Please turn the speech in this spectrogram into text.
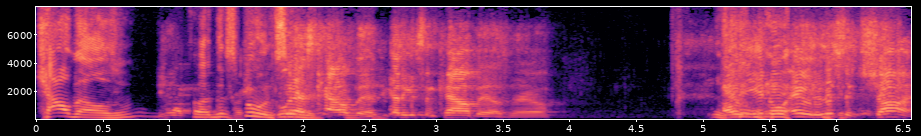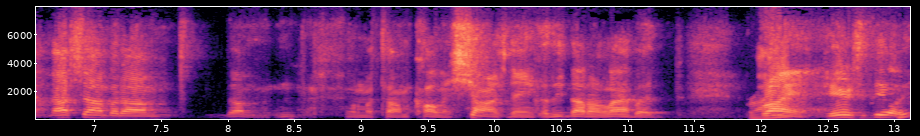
cowbells. You have- Uh, the spoons. Who has cowbells? You got to get some cowbells, man. Oh, you know, hey, listen, Sean, not Sean, but um, um what am I talking? I'm calling Sean's name because he's not online, but Brian, here's the deal.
